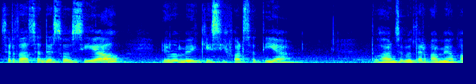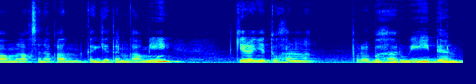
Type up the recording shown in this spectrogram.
serta sadar sosial, dan memiliki sifat setia. Tuhan sebentar kami akan melaksanakan kegiatan kami. Kiranya Tuhan perbaharui dan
